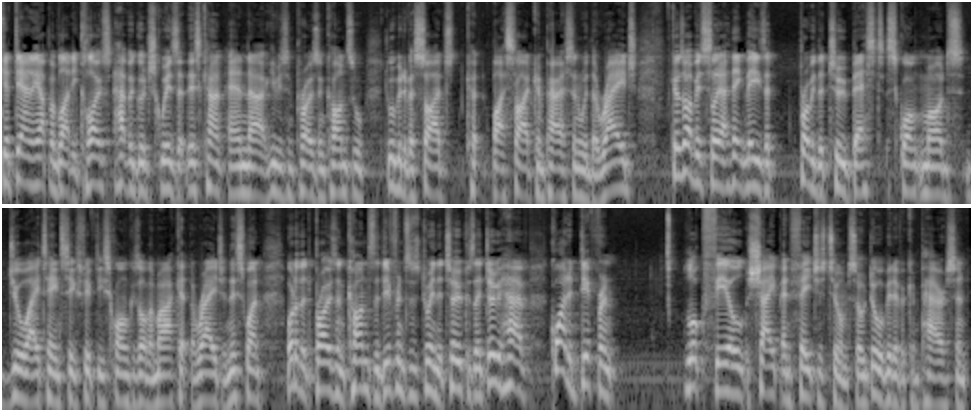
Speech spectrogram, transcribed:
get down the upper bloody close, have a good squiz at this cunt, and uh, give you some pros and cons. We'll do a bit of a side by side comparison with the Rage, because obviously I think these are probably the two best squonk mods, dual 18650 squonkers on the market, the Rage and this one. What are the pros and cons, the differences between the two? Because they do have quite a different look, feel, shape, and features to them. So we'll do a bit of a comparison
